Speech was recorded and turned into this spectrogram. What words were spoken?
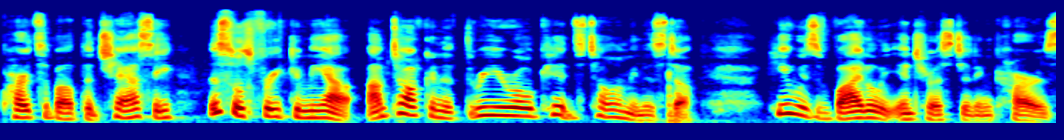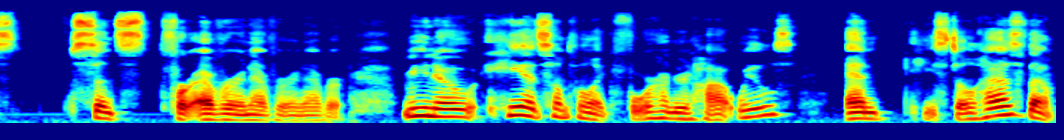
parts about the chassis. This was freaking me out. I'm talking to three year old kids telling me this stuff he was vitally interested in cars since forever and ever and ever. You know, he had something like 400 Hot Wheels, and he still has them.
